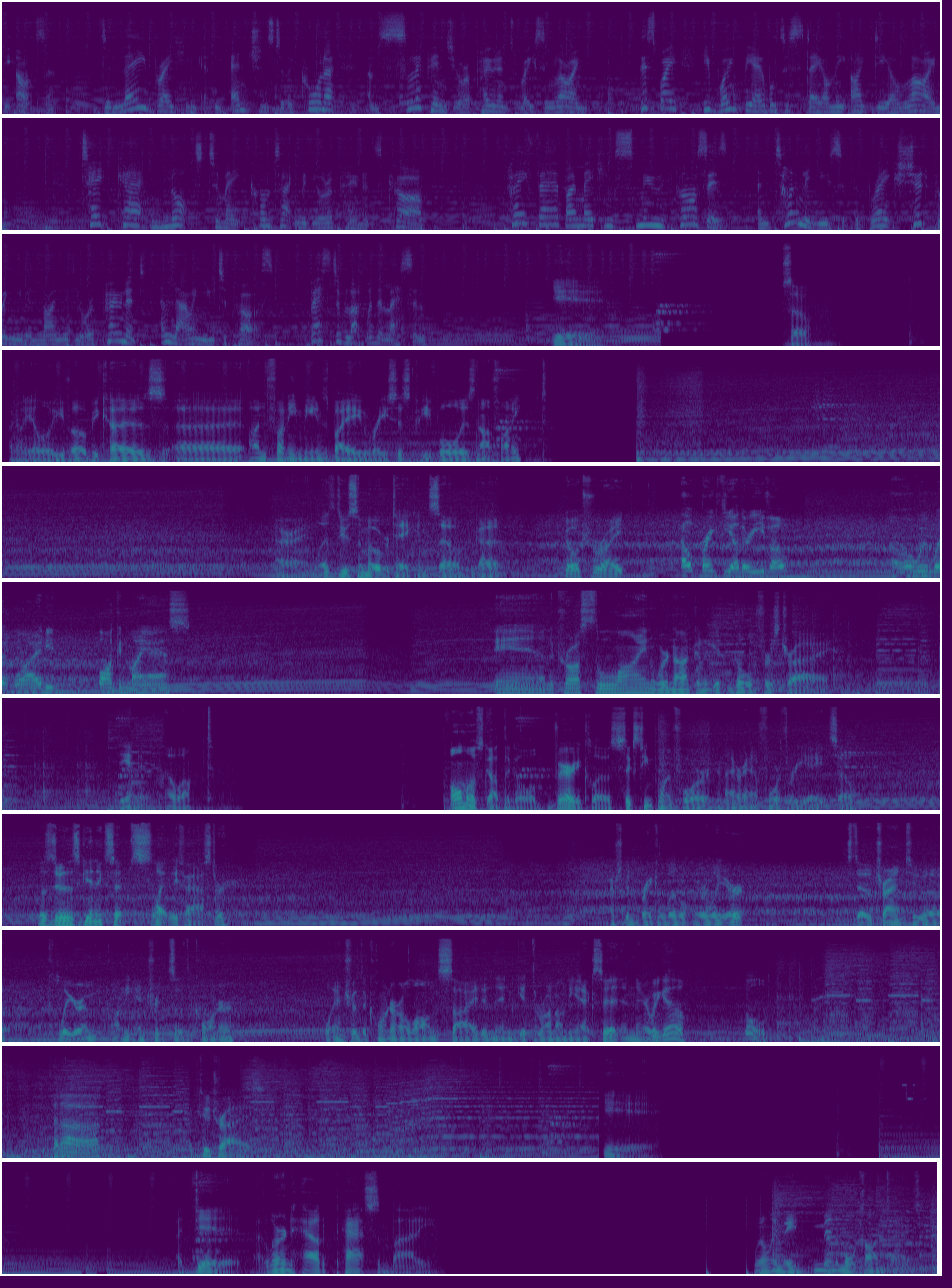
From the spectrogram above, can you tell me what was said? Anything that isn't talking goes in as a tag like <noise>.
The answer delay braking at the entrance to the corner and slip into your opponent's racing line. This way, he won't be able to stay on the ideal line. Take care not to make contact with your opponent's car. Play fair by making smooth passes, and timely use of the brake should bring you in line with your opponent, allowing you to pass. Best of luck with the lesson. Yeah. So, I know Yellow Evo because uh, unfunny memes by racist people is not funny. Alright, let's do some overtaking. So, gotta go to right, outbrake the other Evo. Oh, we went wide, he's bonking my ass. And across the line, we're not gonna get gold first try. Damn it. Oh well. Almost got the gold. Very close. 16.4, and I ran a 4.38, so... Let's do this again, except slightly faster. Actually gonna brake a little earlier. Instead of trying to uh, clear him on the entrance of the corner. We'll enter the corner alongside and then get the run on the exit, and there we go. Gold. Ta-da! Two tries. Yeah. I did it. I learned how to pass somebody. We only made minimal contact.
